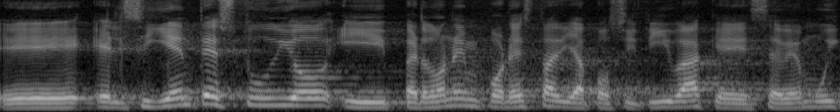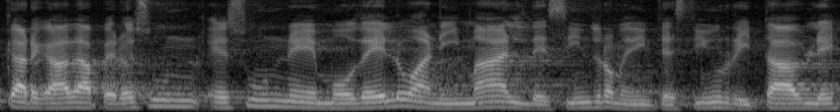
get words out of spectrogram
Eh, el siguiente estudio, y perdonen por esta diapositiva que se ve muy cargada, pero es un, es un eh, modelo animal de síndrome de intestino irritable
